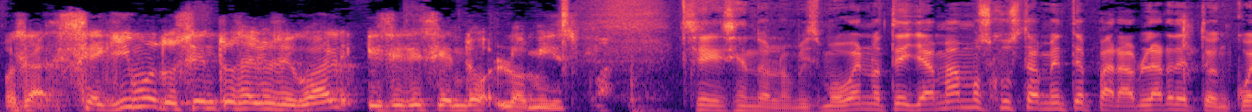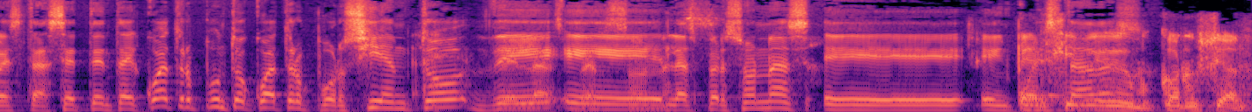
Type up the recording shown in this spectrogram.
O sea, seguimos 200 años igual y sigue siendo lo mismo. Sigue siendo lo mismo. Bueno, te llamamos justamente para hablar de tu encuesta. 74.4% de, De las eh, personas. las personas eh, encuestadas corrupción.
